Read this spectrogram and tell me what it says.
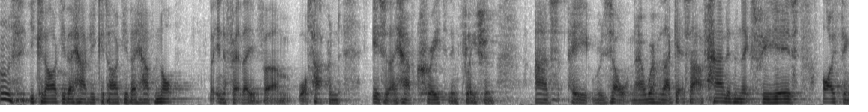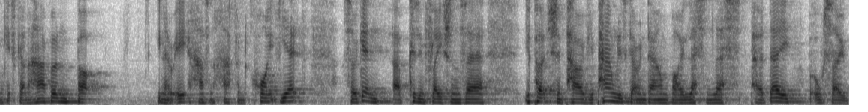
Mm, you could argue they have, you could argue they have not, but in effect, they've um, what's happened is that they have created inflation as a result. Now, whether that gets out of hand in the next few years, I think it's going to happen, but you know, it hasn't happened quite yet. So again, uh, because inflation's there, your purchasing power of your pound is going down by less and less per day, but also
